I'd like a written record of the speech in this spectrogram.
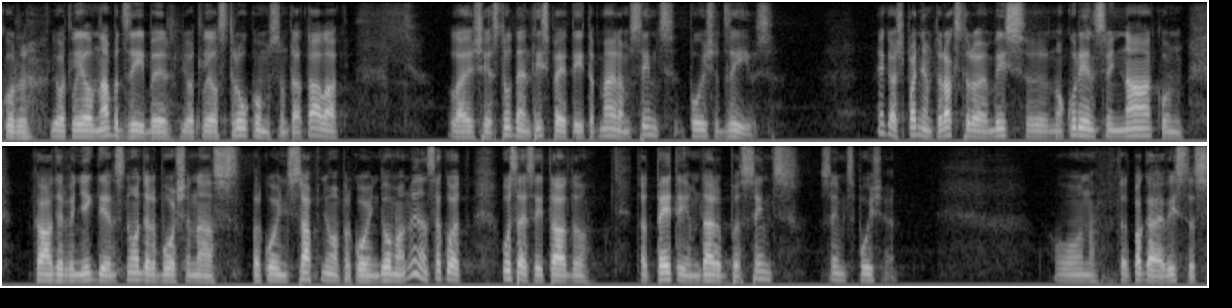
kur ļoti liela nabadzība ir, ļoti liels trūkums un tā tālāk, lai šie studenti izpētītu apmēram simts puišu dzīves. Vienkārši paņemtu raksturojumu visu, no kurienes viņi nāk un kāda ir viņa ikdienas nodarbošanās, par ko viņi sapņo, par ko viņi domā. Un vienā sakot, uztaisīt tādu, tādu pētījumu darbu par simts, simts puišiem. Un tad pagāja viss tas,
